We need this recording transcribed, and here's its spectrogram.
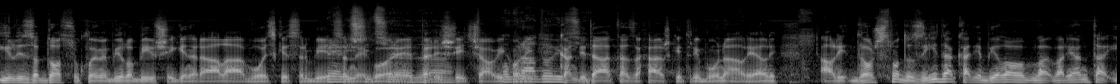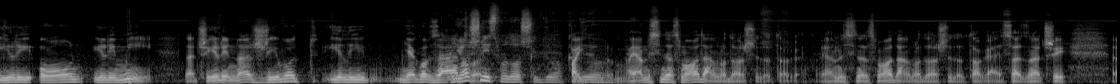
ili za DOS u kojem je bilo bivših generala Vojske Srbije, Crne Perišića, Gore, da. Perišića, ovih onih Obradovića. kandidata za Haški tribunal, jeli? Ali došli smo do zida kad je bila va- varijanta ili on ili mi. Znači, ili naš život ili njegov A zatvor. još nismo došli do... Pa, je... pa ja mislim da smo odavno došli do toga. Ja mislim da smo odavno došli do toga. E sad, znači, e,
